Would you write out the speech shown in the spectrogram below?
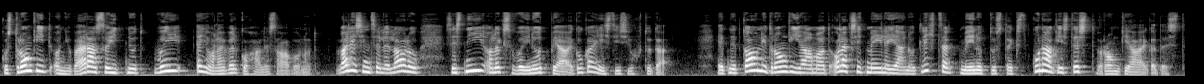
kust rongid on juba ära sõitnud või ei ole veel kohale saabunud. Valisin selle laulu, sest nii oleks võinud peaaegu ka Eestis juhtuda. et need kaunid rongijaamad oleksid meile jäänud lihtsalt meenutusteks kunagistest rongiaegadest.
